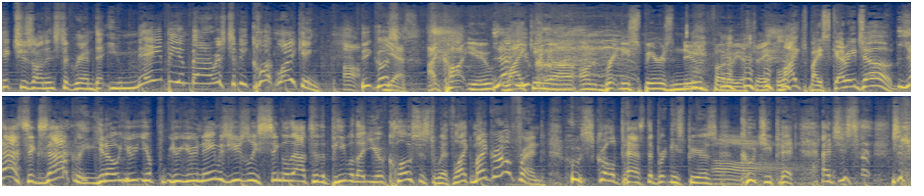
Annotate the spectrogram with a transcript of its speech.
pictures on Instagram that you may be embarrassed to be caught liking. Oh, yes, I caught you Yeah, you liking ca- uh, on Britney Spears' nude photo yesterday, liked by Skeery Jones. Yes, exactly. You know, you, your, your your name is usually singled out to the people that you're closest with, like my girlfriend, who scrolled past the Britney Spears coochie pic, and she's, she,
